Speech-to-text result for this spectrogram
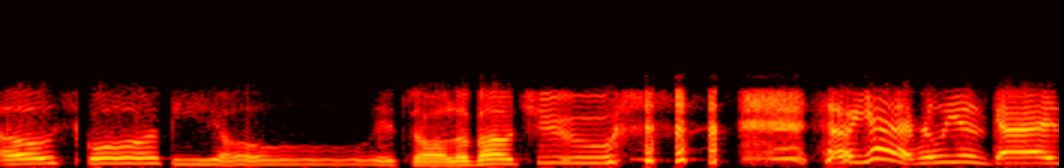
Oh, Scorpio, it's all about you. so, yeah, it really is, guys.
